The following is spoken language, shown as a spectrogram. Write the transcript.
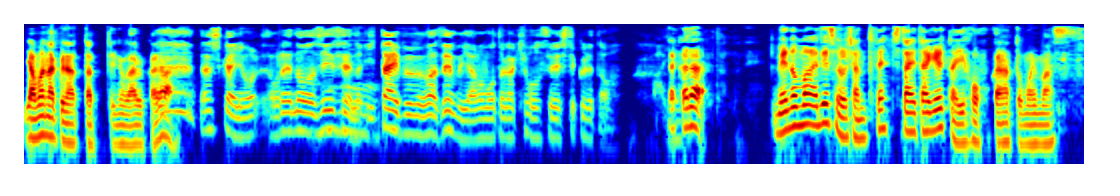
病まなくなったっていうのがあるから、確かに俺俺の人生の痛い部分は全部山本が強制してくれたわ。あだから、目の前でそれをちゃんとね、伝えてあげるってのはいい方法かなと思います。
